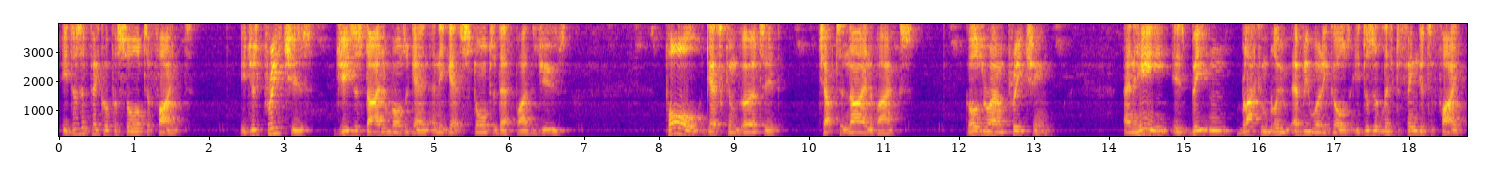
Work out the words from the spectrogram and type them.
He doesn't pick up a sword to fight. He just preaches Jesus died and rose again and he gets stoned to death by the Jews. Paul gets converted, chapter 9 of Acts, goes around preaching, and he is beaten black and blue everywhere he goes. He doesn't lift a finger to fight,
